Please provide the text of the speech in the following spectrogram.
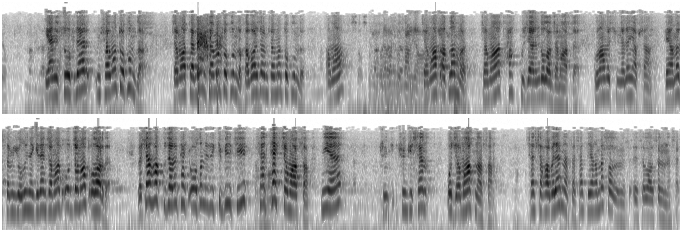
Yox. Yəni, sufilər müsəlman toplumdur. Cəmaat təbliğ müsəlman toplumdur. Xavariclər müsəlman toplumdur. Amma cəmaat adlanmır. Cəmaat haqq üzərində olan cəmaatdır. Quran və sünnədən yapışan, Peyğəmbər səmin yolu ilə gedən cəmaat o cəmaat olardı. Və sən haqq üzərində tək olsan dedik ki, bil ki, sən tək cəmaatsan. Niyə? Çünki, çünki sən o cəmaatlansan, sən səhabələrlənsən, sən Peyğəmbər sallallahu aleyhi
